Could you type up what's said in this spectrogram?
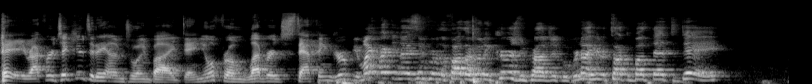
Hey, Rockford Jake here. Today I'm joined by Daniel from Leverage Staffing Group. You might recognize him from the Fatherhood Encouragement Project, but we're not here to talk about that today.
